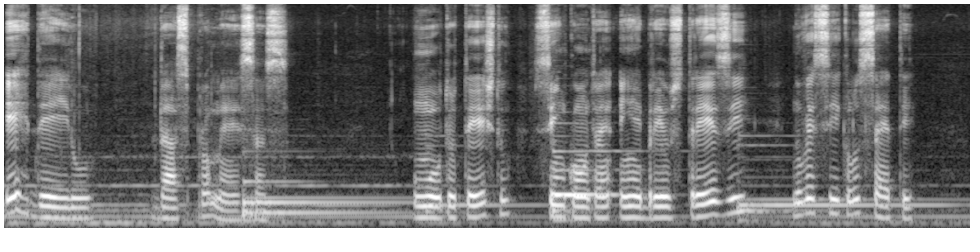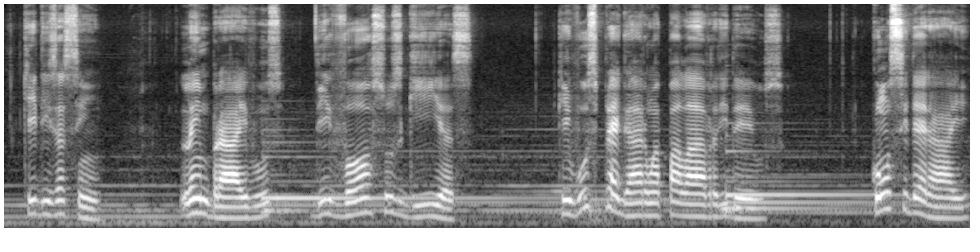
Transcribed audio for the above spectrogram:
herdeiro das promessas. Um outro texto se encontra em Hebreus 13, no versículo 7, que diz assim: Lembrai-vos de vossos guias, que vos pregaram a palavra de Deus. Considerai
